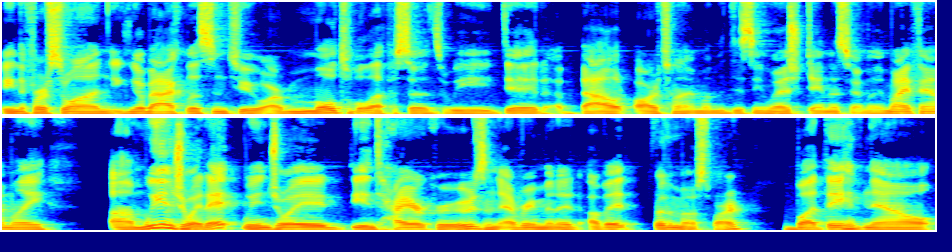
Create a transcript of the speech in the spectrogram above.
being the first one. You can go back listen to our multiple episodes we did about our time on the Disney Wish, Dana's family and my family. Um, we enjoyed it. We enjoyed the entire cruise and every minute of it for the most part. But they have now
